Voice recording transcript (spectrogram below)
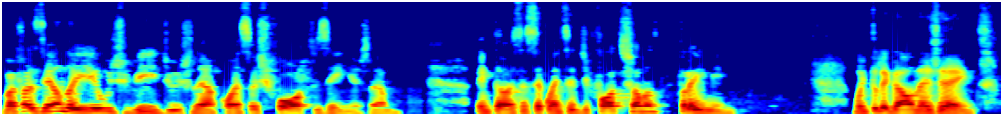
vai fazendo aí os vídeos, né, com essas fotozinhas, né? Então, essa sequência de fotos chama frame. Muito legal, né, gente?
